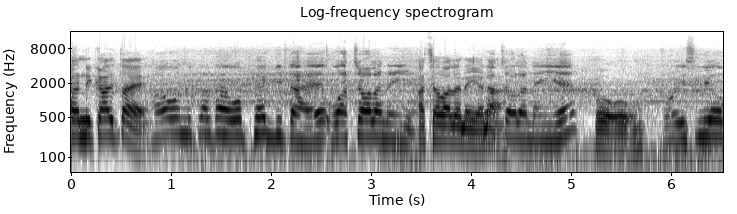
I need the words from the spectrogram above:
निकालता है। हाँ वो निकलता है वो फेंक देता है वो अच्छा वाला नहीं है। अच्छा वाला नहीं है ना? अच्छा वाला नहीं है। ओ वो इसलिए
